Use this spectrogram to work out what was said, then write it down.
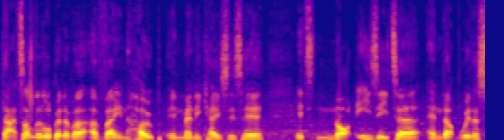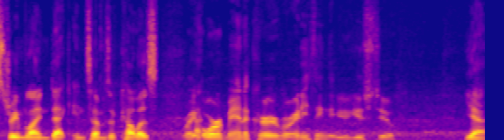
that's a little bit of a, a, vain hope in many cases here. It's not easy to end up with a streamlined deck in terms of colors. Right, or mana curve or anything that you're used to. Yeah,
